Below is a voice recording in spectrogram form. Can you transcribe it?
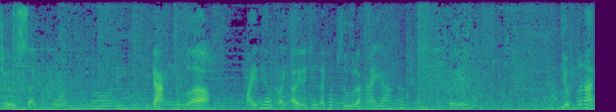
trời sảnh muốn nói găng nữa à? Mày theo đánh ấy đấy chứ đánh pháp sư là hai găng á. Thế. Hiếm nữa này.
